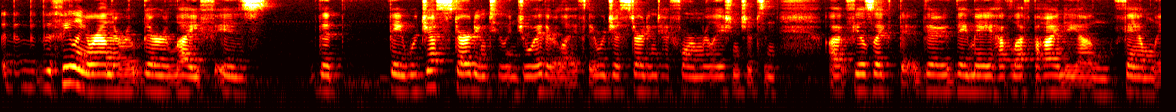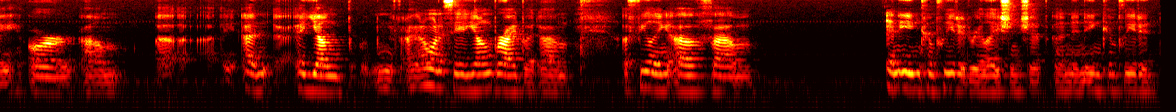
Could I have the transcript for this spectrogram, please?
the feeling around their their life is that they were just starting to enjoy their life. They were just starting to form relationships, and uh, it feels like they, they, may have left behind a young family or um, a, a, a, young. I don't want to say a young bride, but um, a feeling of um, an incompleted relationship and an incompleted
